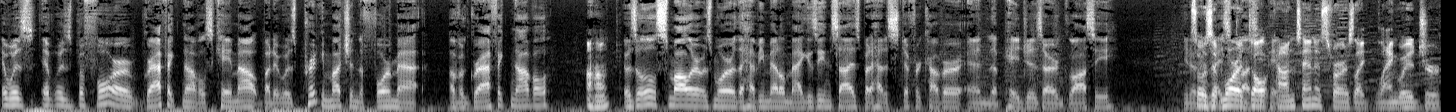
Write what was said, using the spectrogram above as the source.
it was. It was before graphic novels came out, but it was pretty much in the format of a graphic novel. Uh huh. It was a little smaller. It was more of the heavy metal magazine size, but it had a stiffer cover, and the pages are glossy. You know, So they're is it nice more adult page- content as far as like language or?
